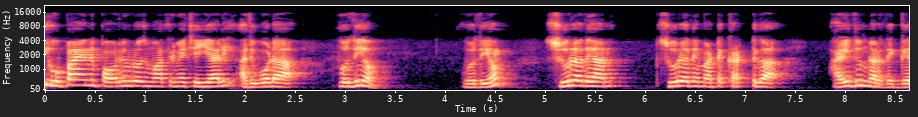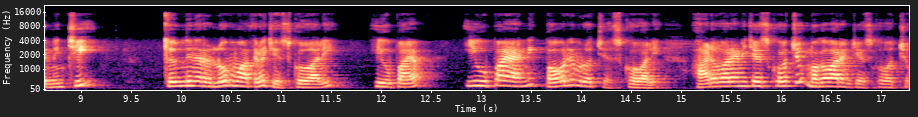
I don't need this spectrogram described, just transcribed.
ఈ ఉపాయాన్ని పౌర్ణమి రోజు మాత్రమే చేయాలి. అది కూడా ఉదయం ఉదయం సూర్యోదయాన్ని సూర్యోదయం అంటే కరెక్ట్గా ఐదున్నర దగ్గర నుంచి తొమ్మిదిన్నర లోపు మాత్రమే చేసుకోవాలి. ఈ ఉపాయం. ఈ ఉపాయాన్ని పౌర్ణమి రోజు చేసుకోవాలి. ఆడవారైనా చేసుకోవచ్చు మగవారైనా చేసుకోవచ్చు.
